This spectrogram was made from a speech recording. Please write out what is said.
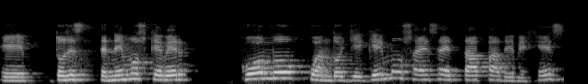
Eh, entonces, tenemos que ver cómo cuando lleguemos a esa etapa de vejez,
